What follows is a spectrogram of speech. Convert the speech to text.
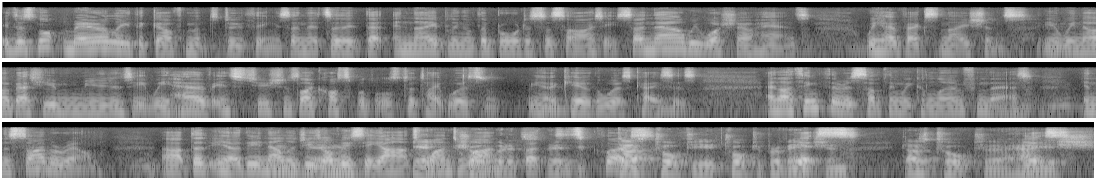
It is not merely the government to do things, and it's a, that enabling of the broader society. So now we wash our hands. We have vaccinations. You know, we know about human immunity. We have institutions like hospitals to take worst, you know, care of the worst cases. And I think there is something we can learn from that in the cyber realm. Uh, the, you know, the analogies yeah, obviously aren't one to one, but, it's, but it's close. It does talk to you, talk to prevention. Yes does talk to how you Yes. sh-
